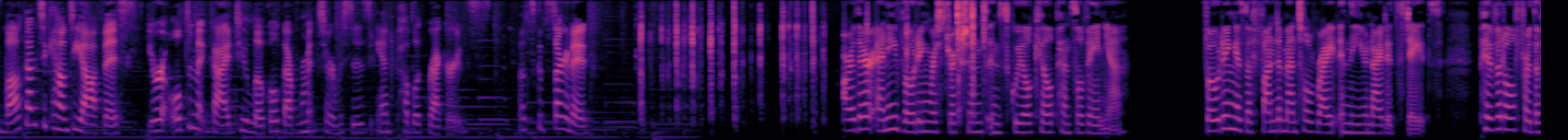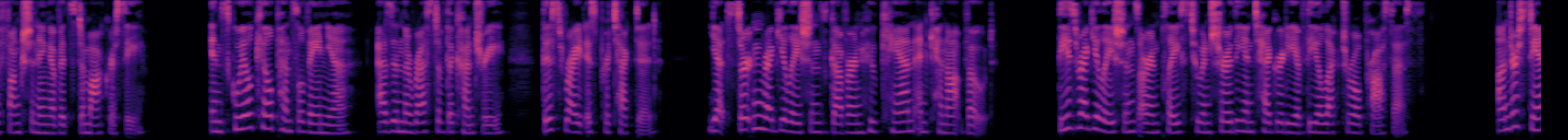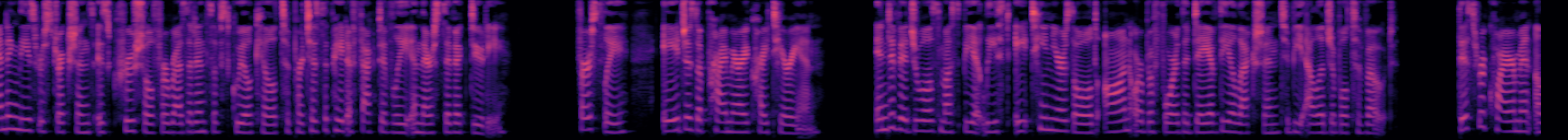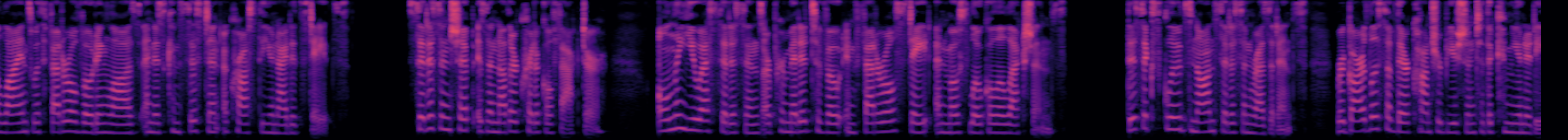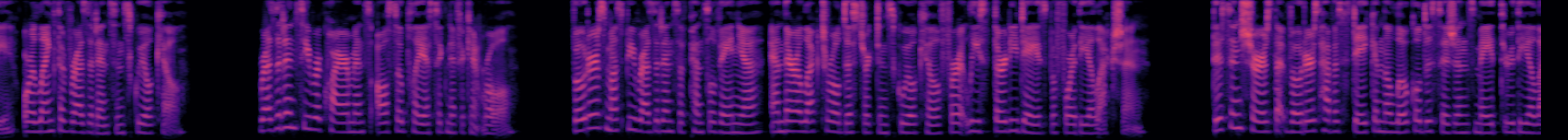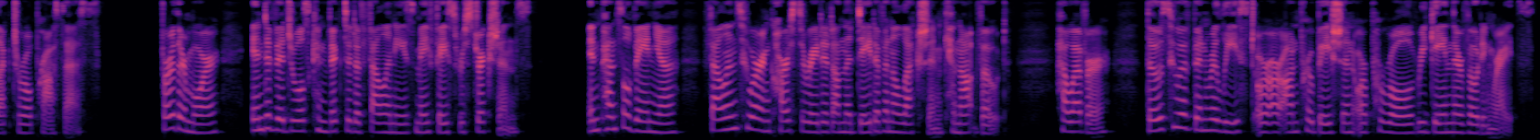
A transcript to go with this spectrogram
Welcome to County Office, your ultimate guide to local government services and public records. Let's get started. Are there any voting restrictions in Schuylkill, Pennsylvania? Voting is a fundamental right in the United States, pivotal for the functioning of its democracy. In Schuylkill, Pennsylvania, as in the rest of the country, this right is protected, yet certain regulations govern who can and cannot vote. These regulations are in place to ensure the integrity of the electoral process. Understanding these restrictions is crucial for residents of Schuylkill to participate effectively in their civic duty. Firstly, age is a primary criterion. Individuals must be at least 18 years old on or before the day of the election to be eligible to vote. This requirement aligns with federal voting laws and is consistent across the United States. Citizenship is another critical factor. Only U.S. citizens are permitted to vote in federal, state, and most local elections. This excludes non citizen residents, regardless of their contribution to the community or length of residence in Schuylkill. Residency requirements also play a significant role. Voters must be residents of Pennsylvania and their electoral district in Schuylkill for at least 30 days before the election. This ensures that voters have a stake in the local decisions made through the electoral process. Furthermore, individuals convicted of felonies may face restrictions. In Pennsylvania, felons who are incarcerated on the date of an election cannot vote. However, those who have been released or are on probation or parole regain their voting rights.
